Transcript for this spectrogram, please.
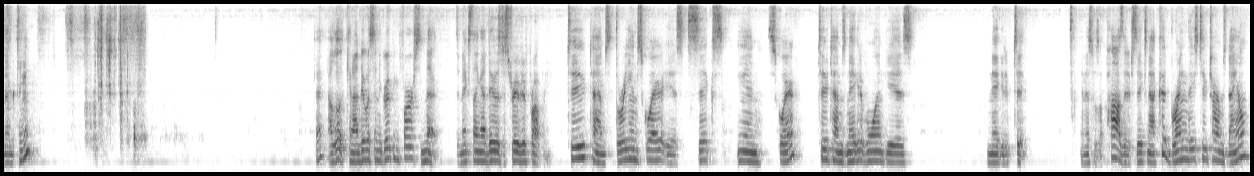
Number 10. Okay, I look, can I do us in the grouping first? No. The next thing I do is distributive property. Two times three n square is six n square. Two times negative one is negative two. And this was a positive six. Now I could bring these two terms down,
